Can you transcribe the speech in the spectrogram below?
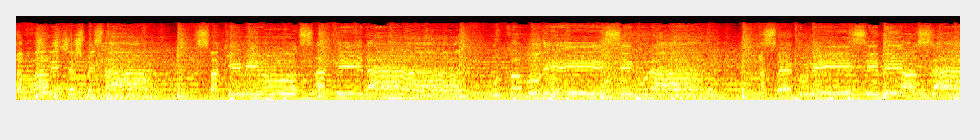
Da palit ćeš mi znam Svaki minut, svaki dan. U to budi siguran Na svetu nisi bio sam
